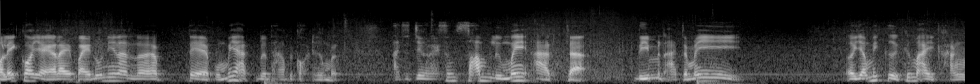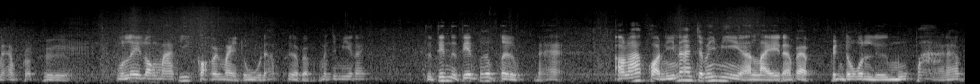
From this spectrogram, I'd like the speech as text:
เกาะเล็กเกาะใหญ่อะไรไปนู่นนี่นั่นนะครับ แต่ผมไม่อยากเดินทางไปเกาะเดิมอะอาจจะเจออะไรซ้ำๆหรือไม่อาจจะดินมันอาจจะไม่เออยังไม่เกิดขึ้นมาอีกครั้งนะครับ ก็คือผมเลยลองมาที่เกาะใหม่ๆดูนะครับเผื่อแบบมันจะมีอะไรตื่นเต้นตื่นเต้นเพิ่มเติมนะฮะเอาละก่อนนี้น่าจะไม่มีอะไรนะแบบเป็นโดนหรือหมูป่านะครับ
